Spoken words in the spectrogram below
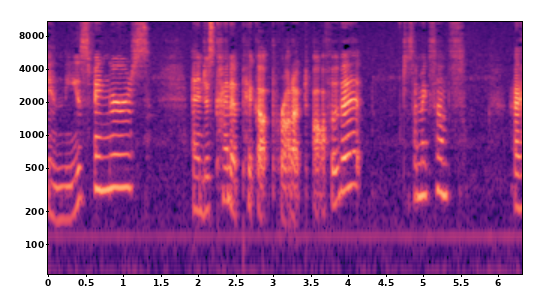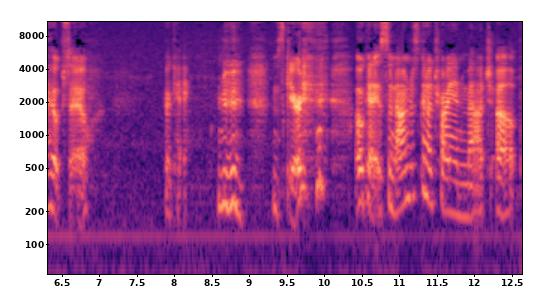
in these fingers and just kind of pick up product off of it. Does that make sense? I hope so. Okay. I'm scared. okay, so now I'm just gonna try and match up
